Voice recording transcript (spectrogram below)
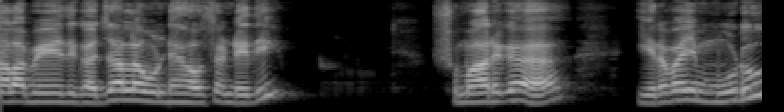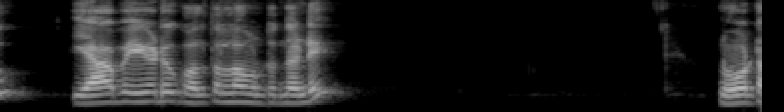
నలభై ఐదు గజాల్లో ఉండే హౌస్ అండి ఇది. సుమారుగా ఇరవై మూడు యాభై ఏడు కొలతల్లో ఉంటుందండి. నూట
